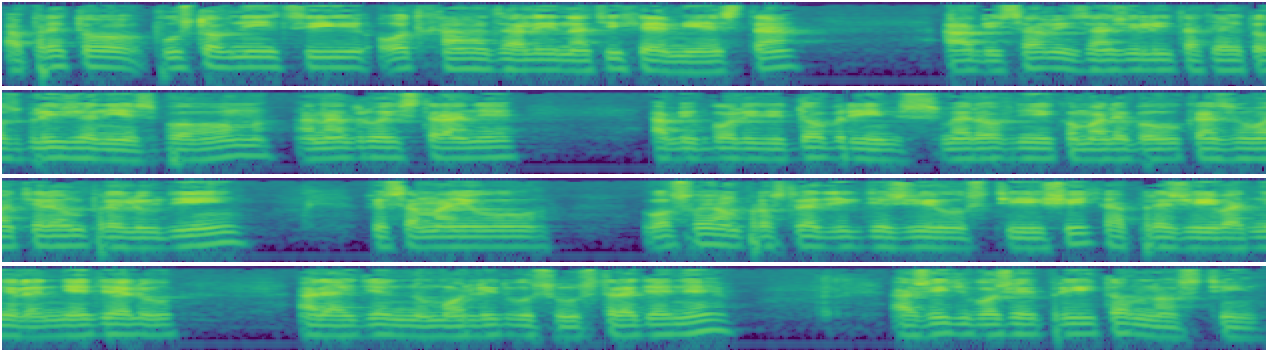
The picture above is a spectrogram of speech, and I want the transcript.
A preto pustovníci odchádzali na tiché miesta, aby sami zažili takéto zblíženie s Bohom a na druhej strane, aby boli dobrým smerovníkom alebo ukazovateľom pre ľudí, že sa majú vo svojom prostredí, kde žijú, stíšiť a prežívať nielen nedelu, ale aj dennú modlitbu sústredenie a žiť v Božej prítomnosti.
